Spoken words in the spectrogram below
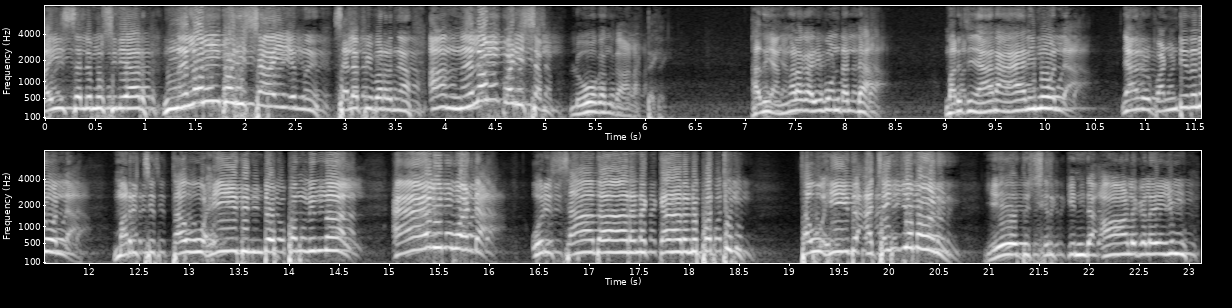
പൈസൽ മുസ്ലിയാർ നിലം പരിശായി എന്ന് സെലഫി പറഞ്ഞ ആ നിലം പരിശം ലോകം കാണട്ടെ. അത് ഞങ്ങളെ കഴിവുകൊണ്ടല്ല. മറിച്ച് ഞാൻ ആലിമുമല്ല ഞാനൊരു പണ്ഡിതനുമല്ല മറിച്ച് തൗഹീദിന്റെ ഒപ്പം നിന്നാൽ ആലിമു വേണ്ട. ഒരു സാധാരണക്കാരന് പറ്റും. തൗഹീദ് അജയ്യമാണ്. ഏത് ഷിർക്കിന്റെ ആളുകളെയും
